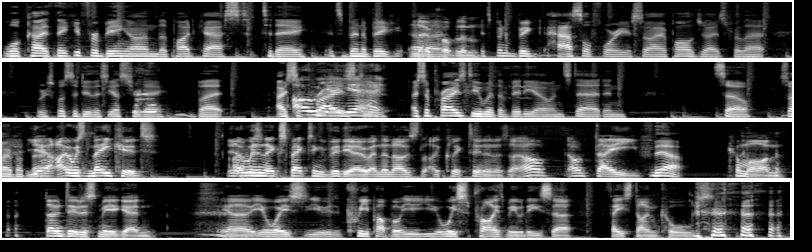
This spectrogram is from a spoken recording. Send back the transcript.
Well, Kai, thank you for being on the podcast today. It's been a big No uh, problem. It's been a big hassle for you, so I apologize for that. We were supposed to do this yesterday, but I Oh, yeah, surprised yeah. you. I surprised you with a video instead, and so sorry about that. Yeah, I was naked. Yeah. I wasn't expecting video, and then I was I clicked in and I was like, oh, oh, Dave, yeah. come on, don't do this to me again. You know, you always you creep up, or you, you always surprise me with these uh, FaceTime calls.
